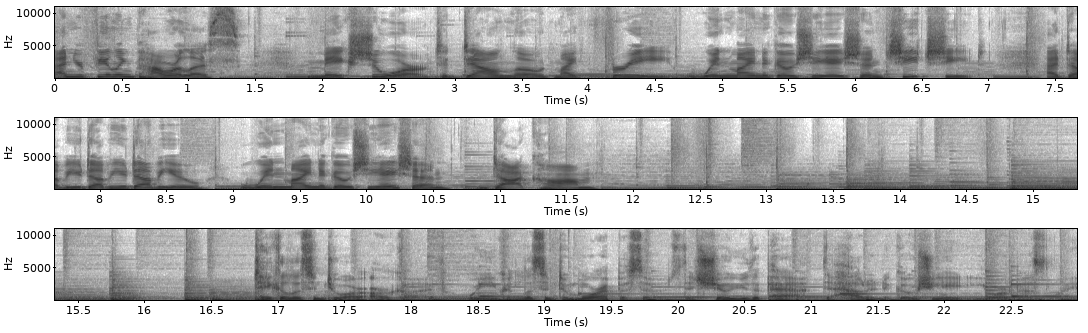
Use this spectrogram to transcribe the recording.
and you're feeling powerless. Make sure to download my free Win My Negotiation cheat sheet at www.winmynegotiation.com. Take a listen to our archive where you can listen to more episodes that show you the path to how to negotiate your best life.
